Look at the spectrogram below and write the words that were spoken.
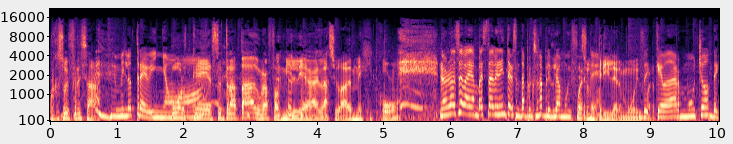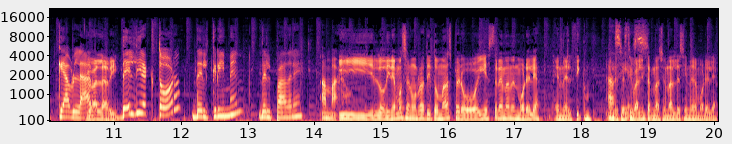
Porque soy fresa. Emilio Treviño? Porque se trata de una familia en la Ciudad de México. No, no se vayan, va a estar bien interesante porque es una película muy Es fuerte. un thriller muy de fuerte. que va a dar mucho de qué hablar. Yo la vi. Del director del crimen del padre Amaro. Y lo diremos en un ratito más, pero hoy estrenan en Morelia, en el FICM, en el Festival es. Internacional de Cine de Morelia.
